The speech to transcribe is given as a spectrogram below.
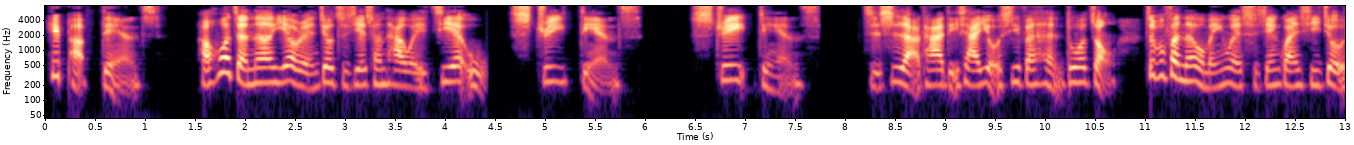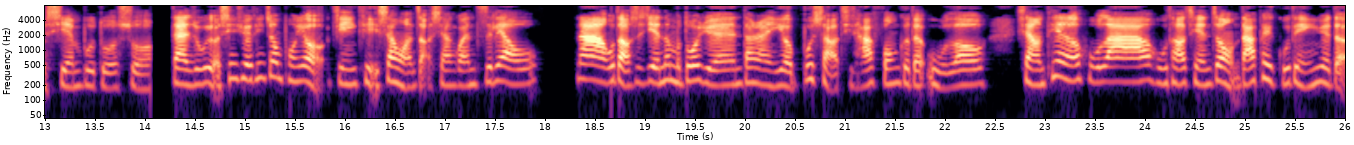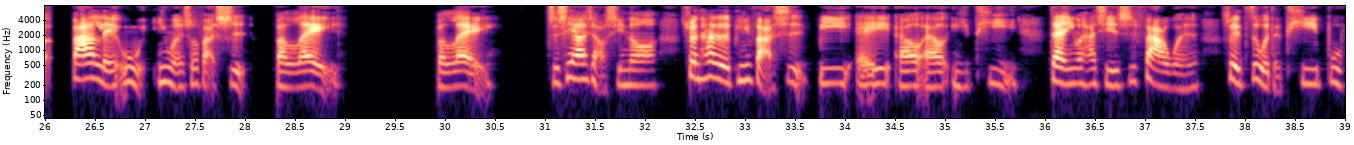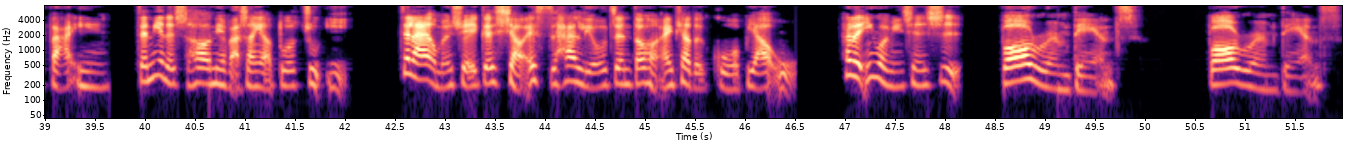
Hip hop dance。好，或者呢，也有人就直接称它为街舞 street dance，street dance。只是啊，它底下又有细分很多种，这部分呢，我们因为时间关系就先不多说。但如果有兴趣的听众朋友，建议可以上网找相关资料哦。那舞蹈世界那么多元，当然也有不少其他风格的舞喽，像天鹅湖啦、胡桃钳这种搭配古典音乐的芭蕾舞，英文说法是 Ballet ballet，。只是要小心哦，虽然它的拼法是 b a l l e t，但因为它其实是法文，所以字尾的 t 不发音，在念的时候念法上要多注意。再来，我们学一个小 S 和刘真都很爱跳的国标舞，它的英文名称是 ballroom dance，ballroom dance。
